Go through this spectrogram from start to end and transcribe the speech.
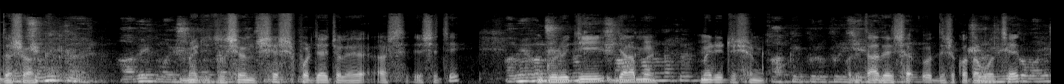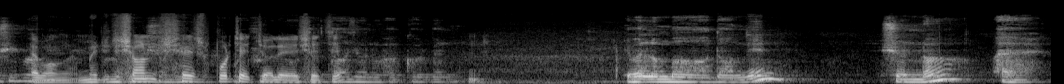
দর্শক মেডিটেশন শেষ পর্যায়ে চলে এসেছি। গুরুজি যারা। মেডিটেশন তাদের উদ্দেশ্যে কথা বলছেন এবং মেডিটেশন শেষ পর্যায়ে চলে এসেছে। এবার লম্বা দম নিন। শূন্য এক।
